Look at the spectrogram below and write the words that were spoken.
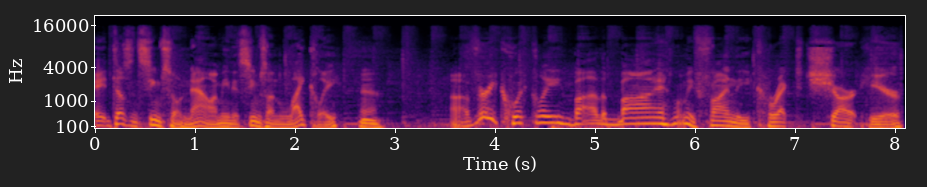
It doesn't seem so now. I mean, it seems unlikely. Yeah. Uh, very quickly, by the by, let me find the correct chart here.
